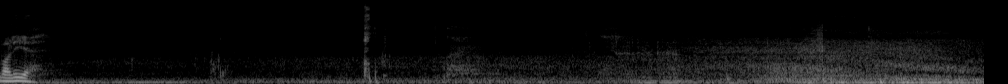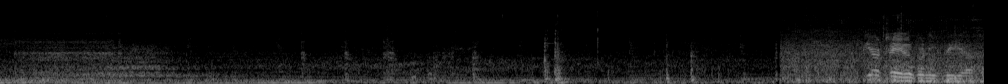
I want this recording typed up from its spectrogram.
ਬੜੀ ਹੈ। ਇਹ ਟ੍ਰੇਲ ਬਣੀ ਪਈ ਆ ਆਹ।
